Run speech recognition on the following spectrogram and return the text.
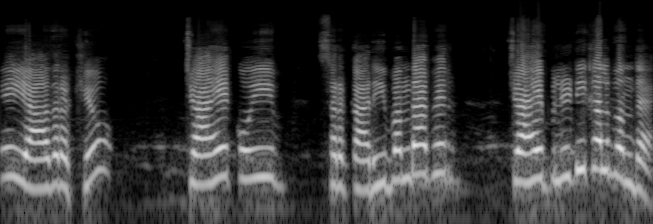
ਇਹ ਯਾਦ ਰੱਖਿਓ, ਚਾਹੇ ਕੋਈ ਸਰਕਾਰੀ ਬੰਦਾ ਫਿਰ, ਚਾਹੇ ਪੋਲੀਟੀਕਲ ਬੰਦਾ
